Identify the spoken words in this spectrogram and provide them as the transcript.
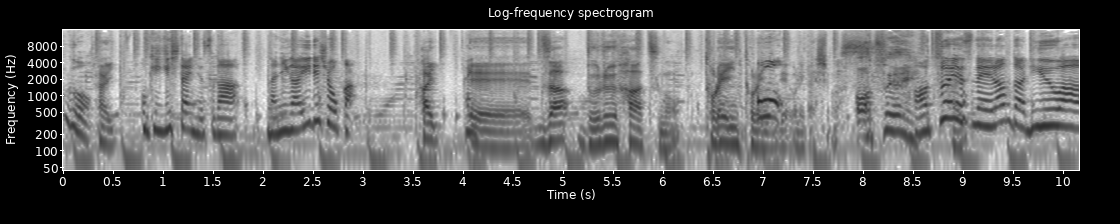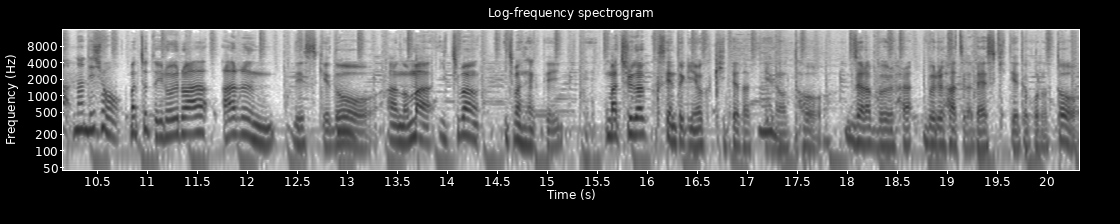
ソングをはい。お聞きしたいんですが何がいいでしょうか？はい、えーザ・ブルーハーツのトレイントレインでお願いします。熱い。熱いですね、選んだ理由は何でしょまあ、ちょっといろいろああるんですけど、あのまあ一番一番じゃなくて、まあ、中学生の時によく聞いてたっていうのと、ザラブルーハブルーハーツが大好きっていうところと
